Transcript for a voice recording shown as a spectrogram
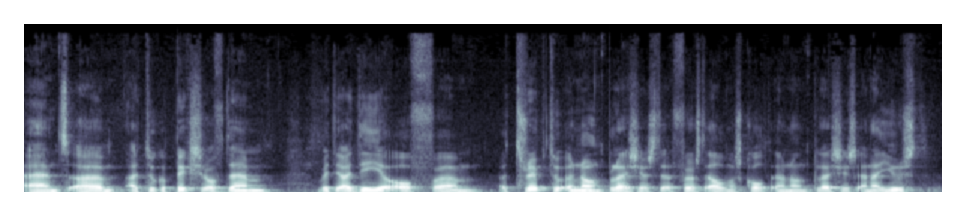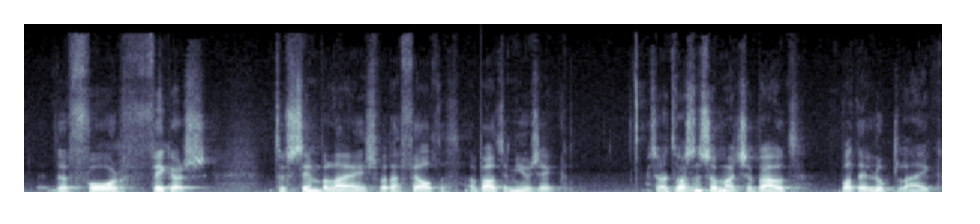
And um, I took a picture of them with the idea of um, a trip to unknown pleasures. The first album was called Unknown Pleasures, and I used the four figures to symbolize what I felt about the music. So it wasn't so much about what they looked like,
